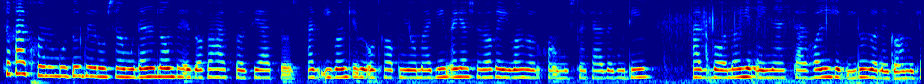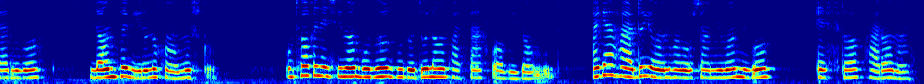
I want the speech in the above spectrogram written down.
چقدر خانم بزرگ به روشن بودن لامپ اضافه حساسیت داشت. از ایوان که به اتاق می آمدیم اگر چراغ ایوان را خاموش نکرده بودیم از بالای عینک در حالی که بیرون را نگاه می‌کرد می‌گفت لامپ بیرون رو خاموش کن اتاق نشیمن بزرگ بود و دو لامپ از سقف آویزان بود اگر هر دوی آنها روشن میماند می‌گفت اصراف حرام است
